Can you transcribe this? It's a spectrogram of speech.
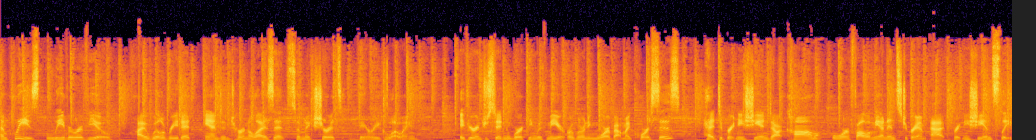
And please leave a review. I will read it and internalize it, so make sure it's very glowing. If you're interested in working with me or learning more about my courses, head to BrittanySheehan.com or follow me on Instagram at Brittany Sheehan Sleep.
